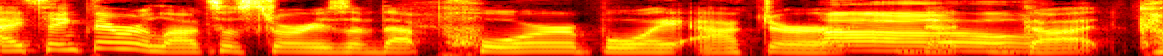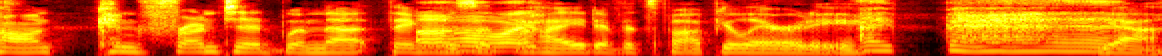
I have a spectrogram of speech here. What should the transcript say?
I think there were lots of stories of that poor boy actor Oh. that got con- confronted when that thing was Oh, at the I- height of its popularity. I bet. Yeah.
